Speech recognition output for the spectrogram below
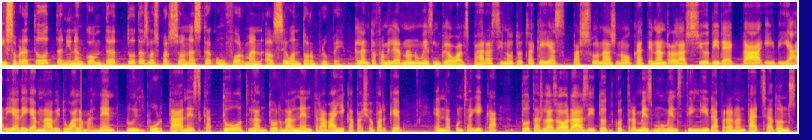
I sobretot tenint en compte totes les persones que conformen el seu entorn proper. L'entorn familiar no només inclou els pares, sinó totes aquelles persones no, que tenen relació directa i diària, diguem-ne, habitual amb el nen. Lo important és que tot l'entorn del nen treballi cap a això perquè hem d'aconseguir que totes les hores i tot contra més moments tingui d'aprenentatge, doncs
